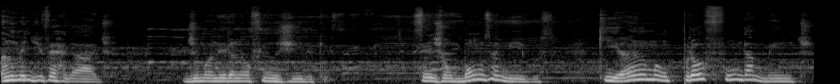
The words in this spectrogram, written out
Amem de verdade, de maneira não fingida. Sejam bons amigos que amam profundamente.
